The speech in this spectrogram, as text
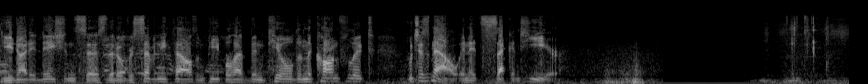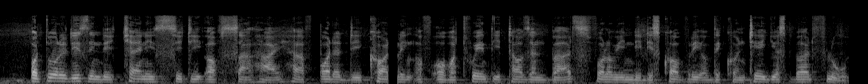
The United Nations says that over 70,000 people have been killed in the conflict, which is now in its second year. Authorities in the Chinese city of Shanghai have ordered the culling of over 20,000 birds following the discovery of the contagious bird flu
